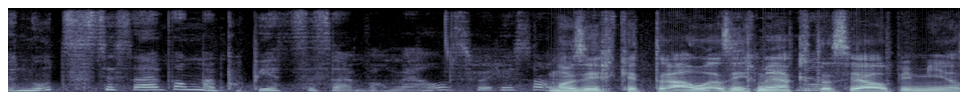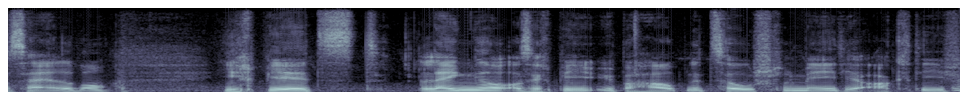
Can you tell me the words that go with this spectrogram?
benutzt es einfach mal, probiert es einfach mal aus, würde ich sagen. Man sich getrauen. Also ich merke ja. das ja auch bei mir selber. Ich bin jetzt länger, also ich bin überhaupt nicht Social Media aktiv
